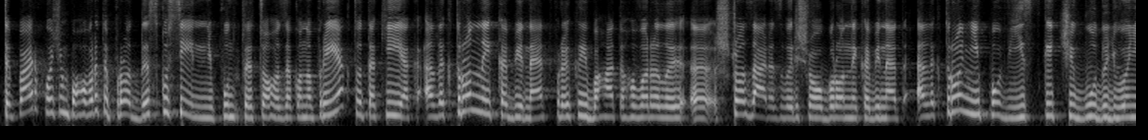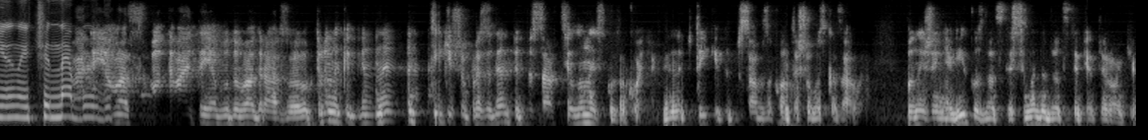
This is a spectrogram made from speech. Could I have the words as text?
Тепер хочемо поговорити про дискусійні пункти цього законопроєкту, такі як електронний кабінет, про який багато говорили. е, Що зараз вирішив оборонний кабінет? Електронні повістки, чи будуть вони, чи не Я будуть. вас давайте я буду одразу. Електронний кабінет тільки що президент підписав цілу низку законів. Він не тільки підписав закон, те, що ви сказали, пониження віку з 27 до 25 років.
